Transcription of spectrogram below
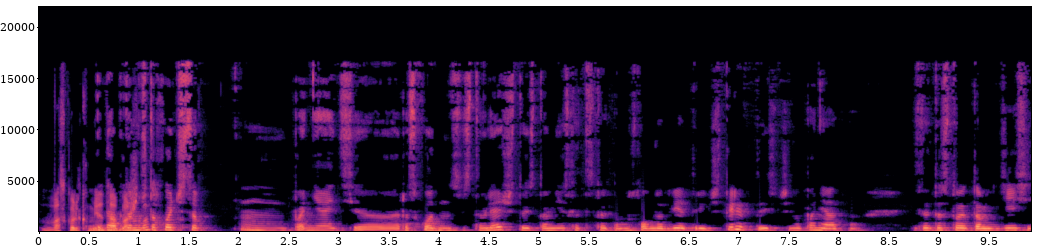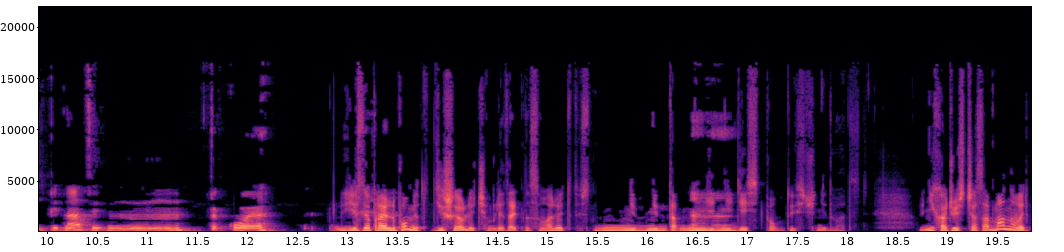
во сколько мне да, это потому обошлось. что хочется понять э, расходную составляющую, то есть там, если это стоит там условно 2, 3, 4 тысячи, ну понятно. Если это стоит там 10, 15, м, такое. Если я правильно помню, это дешевле, чем летать на самолете. То есть не, не- там, не, Ага. не 10, по-моему, тысяч, не 20. Не хочу сейчас обманывать.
